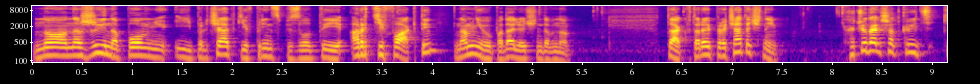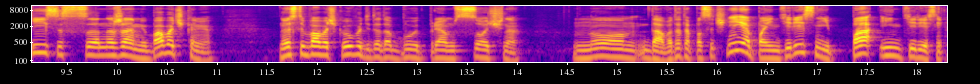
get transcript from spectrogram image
Но ножи, напомню, и перчатки, в принципе, золотые артефакты нам не выпадали очень давно. Так, второй перчаточный. Хочу дальше открыть кейсы с ножами, бабочками. Но если бабочка выпадет, это будет прям сочно. Но, да, вот это посочнее, поинтереснее, поинтереснее.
